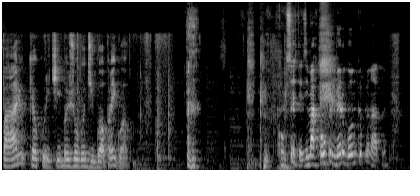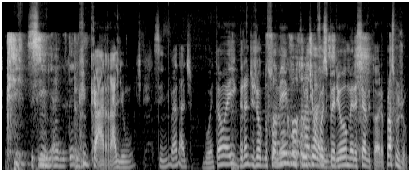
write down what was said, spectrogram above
páreo que é o Curitiba, jogou de igual para igual. Com certeza. E marcou o primeiro gol no campeonato. Né? Sim, ainda tem. Caralho. Sim, verdade. Boa. Então aí, grande jogo do Flamengo Flamengo. O Curitiba foi superior, merecia a vitória. Próximo jogo.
